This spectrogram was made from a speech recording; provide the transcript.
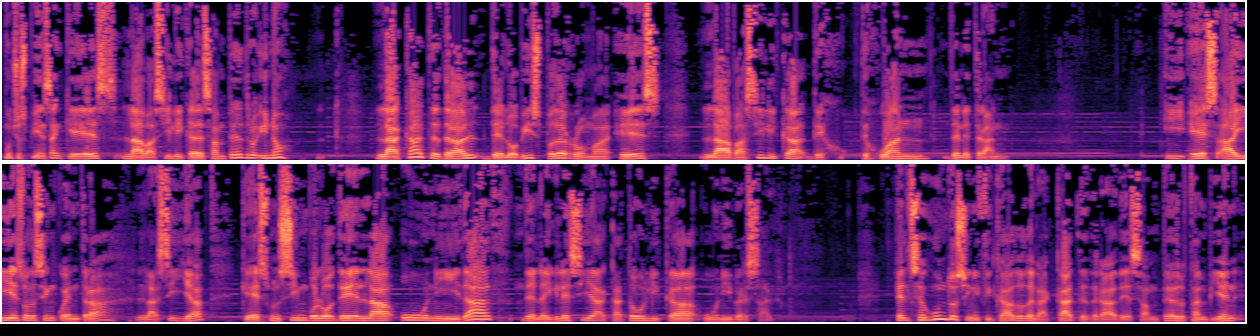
muchos piensan que es la Basílica de San Pedro y no. La catedral del obispo de Roma es la Basílica de, de Juan de Letrán. Y es ahí es donde se encuentra la silla, que es un símbolo de la unidad de la Iglesia Católica Universal. El segundo significado de la cátedra de San Pedro también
